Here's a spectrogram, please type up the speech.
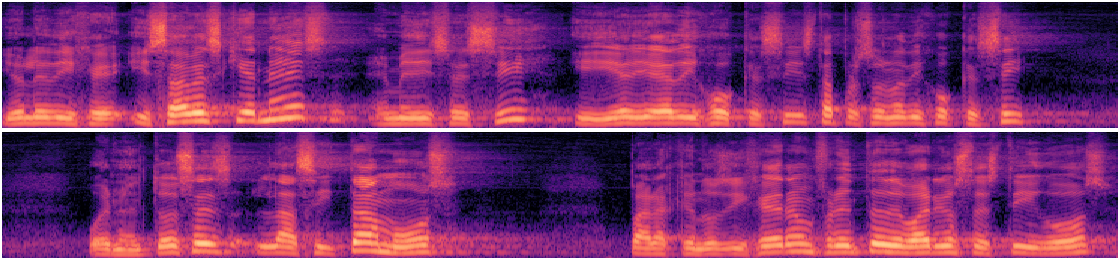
Yo le dije, ¿y sabes quién es? Y me dice, sí. Y ella dijo que sí, esta persona dijo que sí. Bueno, entonces la citamos para que nos dijera en frente de varios testigos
